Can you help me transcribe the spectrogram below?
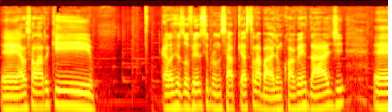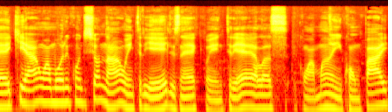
É, elas falaram que elas resolveram se pronunciar porque elas trabalham com a verdade, é, que há um amor incondicional entre eles, né? Entre elas, com a mãe, com o pai,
